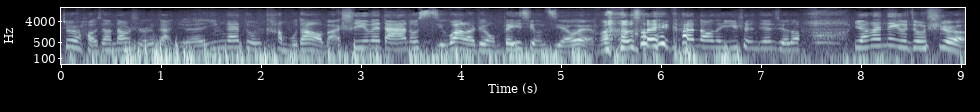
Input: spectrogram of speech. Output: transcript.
就是好像当时感觉应该都是看不到吧，是因为大家都习惯了这种悲情结尾嘛，所以看到的一瞬间觉得，哦原来那个就是，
